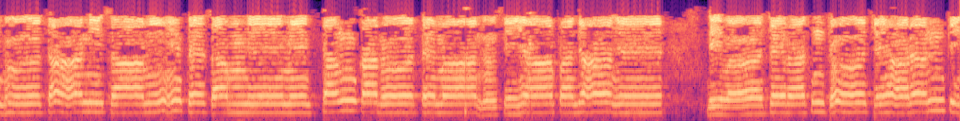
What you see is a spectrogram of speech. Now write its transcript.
භූතානි සාමේත සම්මේ මිත්තං කරෝත මානුසියා පජායේ දිවචරත්තෝ චරන්ති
